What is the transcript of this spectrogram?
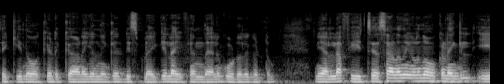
ചെക്ക് ചെയ്ത് നോക്കി എടുക്കുകയാണെങ്കിൽ നിങ്ങൾക്ക് ഡിസ്പ്ലേക്ക് ലൈഫ് എന്തായാലും കൂടുതൽ കിട്ടും. ഇനി എല്ലാ ഫീച്ചേഴ്സാണ് നിങ്ങൾ നോക്കണമെങ്കിൽ ഈ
